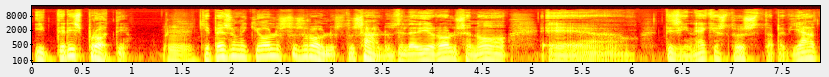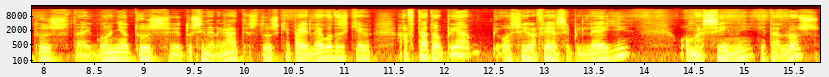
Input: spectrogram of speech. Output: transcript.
οι τρεις πρώτοι. Mm. Και παίζουν και όλους τους ρόλους, τους άλλους. Δηλαδή ρόλους εννοώ ε, τις γυναίκες τους, τα παιδιά τους, τα εγγόνια τους, ε, τους συνεργάτες τους και πάει λέγοντας και αυτά τα οποία ο συγγραφέας επιλέγει, ο Μασίνη, Ιταλός,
